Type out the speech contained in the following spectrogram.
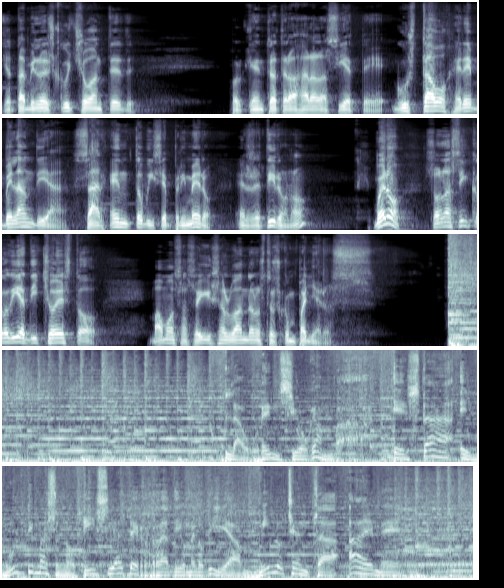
Yo también lo escucho antes porque entro a trabajar a las 7. Gustavo Jerez Belandia, sargento viceprimero, en retiro, ¿no? Bueno, son las cinco días dicho esto. Vamos a seguir saludando a nuestros compañeros. Laurencio Gamba está en Últimas Noticias de Radio Melodía 1080 AM.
